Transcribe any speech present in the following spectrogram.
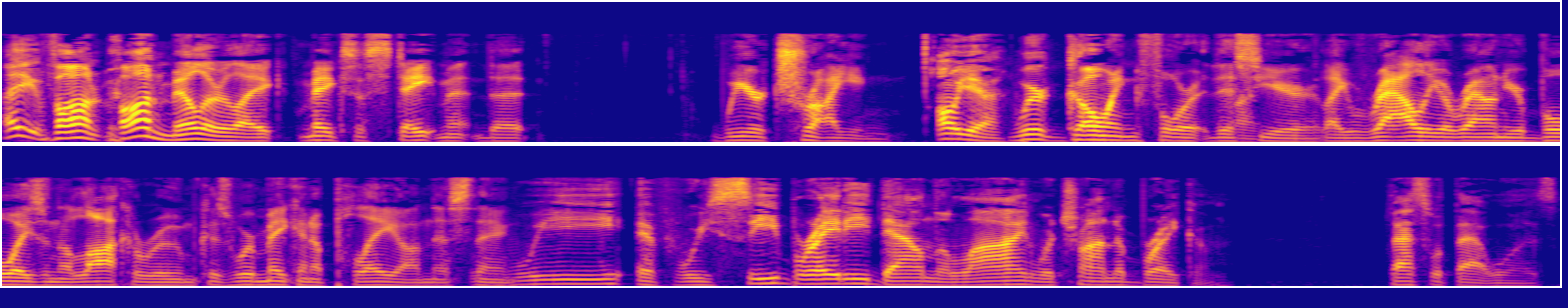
I think Von Von Miller like makes a statement that we're trying. Oh yeah, We're going for it this Right. year. Like rally around your boys in the locker room because we're making a play on this thing. We, if we see Brady down the line, we're trying to break him. That's what that was.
